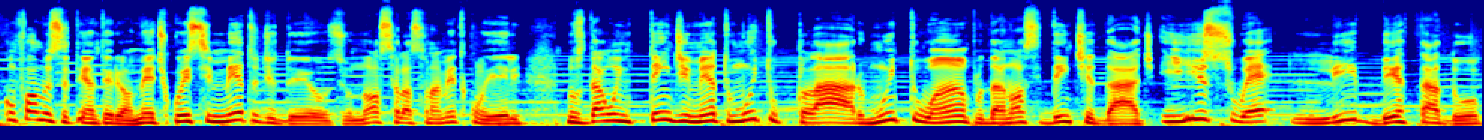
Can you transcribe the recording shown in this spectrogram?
Conforme eu citei anteriormente, o conhecimento de Deus e o nosso relacionamento com Ele nos dá um entendimento muito claro, muito amplo da nossa identidade. E isso é libertador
